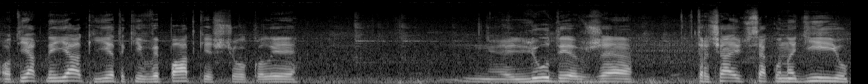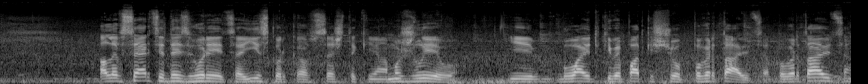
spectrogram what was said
От як не як є такі випадки, що коли люди вже втрачають всяку надію, але в серці десь гориться іскорка, все ж таки, а можливо. І бувають такі випадки, що повертаються, повертаються,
